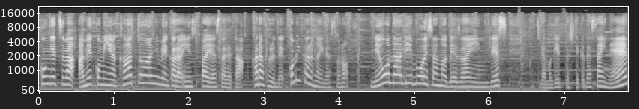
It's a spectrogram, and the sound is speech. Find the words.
今月はアメコミやカートンアニメからインスパイアされたカラフルでコミカルなイラストのネオナーディボーイさんのデザインです。こちらもゲットしてくださいね。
